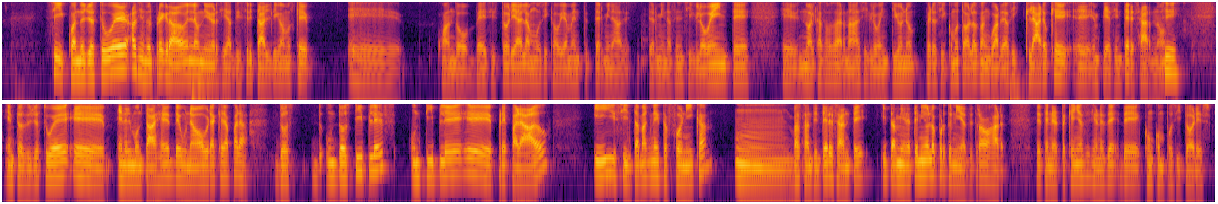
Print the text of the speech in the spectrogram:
Sí, cuando yo estuve haciendo el pregrado en la Universidad Distrital, digamos que eh, cuando ves historia de la música, obviamente terminas, terminas en siglo XX, eh, no alcanzamos a ver nada del siglo XXI, pero sí como todas las vanguardias y claro que eh, empieza a interesar, ¿no? Sí. Entonces yo estuve eh, en el montaje de una obra que era para dos, dos tiples, un tiple preparado y cinta magnetofónica, mm, bastante interesante. Y también he tenido la oportunidad de trabajar, de tener pequeñas sesiones de, de, con compositores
